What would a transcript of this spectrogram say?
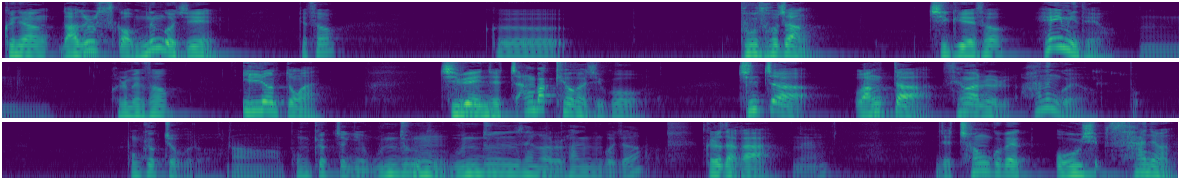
그냥 놔둘 수가 없는 거지. 그래서 그 부소장 직위에서 해임이 돼요. 음. 그러면서 1년 동안 집에 이제 짱 박혀가지고 진짜 왕따 생활을 하는 거예요. 보- 본격적으로. 어, 본격적인 운둔 음. 운둔 생활을 하는 거죠. 그러다가 네. 이제 1954년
